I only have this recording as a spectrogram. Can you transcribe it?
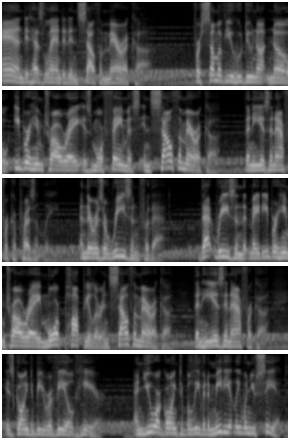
and it has landed in South America. For some of you who do not know, Ibrahim Traore is more famous in South America than he is in Africa presently, and there is a reason for that. That reason that made Ibrahim Traore more popular in South America than he is in Africa is going to be revealed here, and you are going to believe it immediately when you see it.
